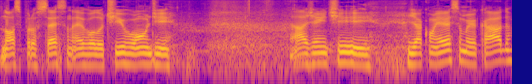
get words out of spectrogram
nosso processo né, evolutivo onde a gente já conhece o mercado,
